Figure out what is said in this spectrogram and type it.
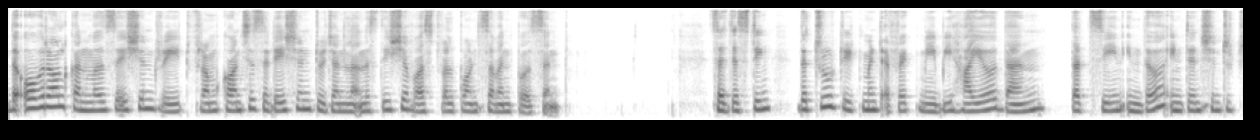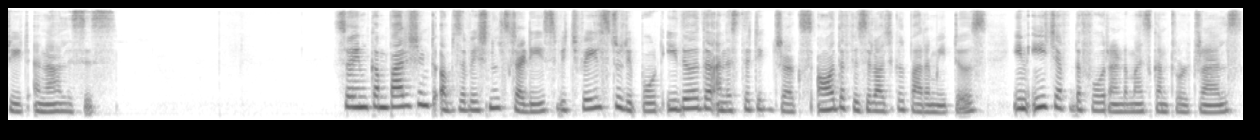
The overall conversion rate from conscious sedation to general anesthesia was 12.7%, suggesting the true treatment effect may be higher than that seen in the intention to treat analysis. So in comparison to observational studies which fails to report either the anesthetic drugs or the physiological parameters in each of the four randomized controlled trials,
